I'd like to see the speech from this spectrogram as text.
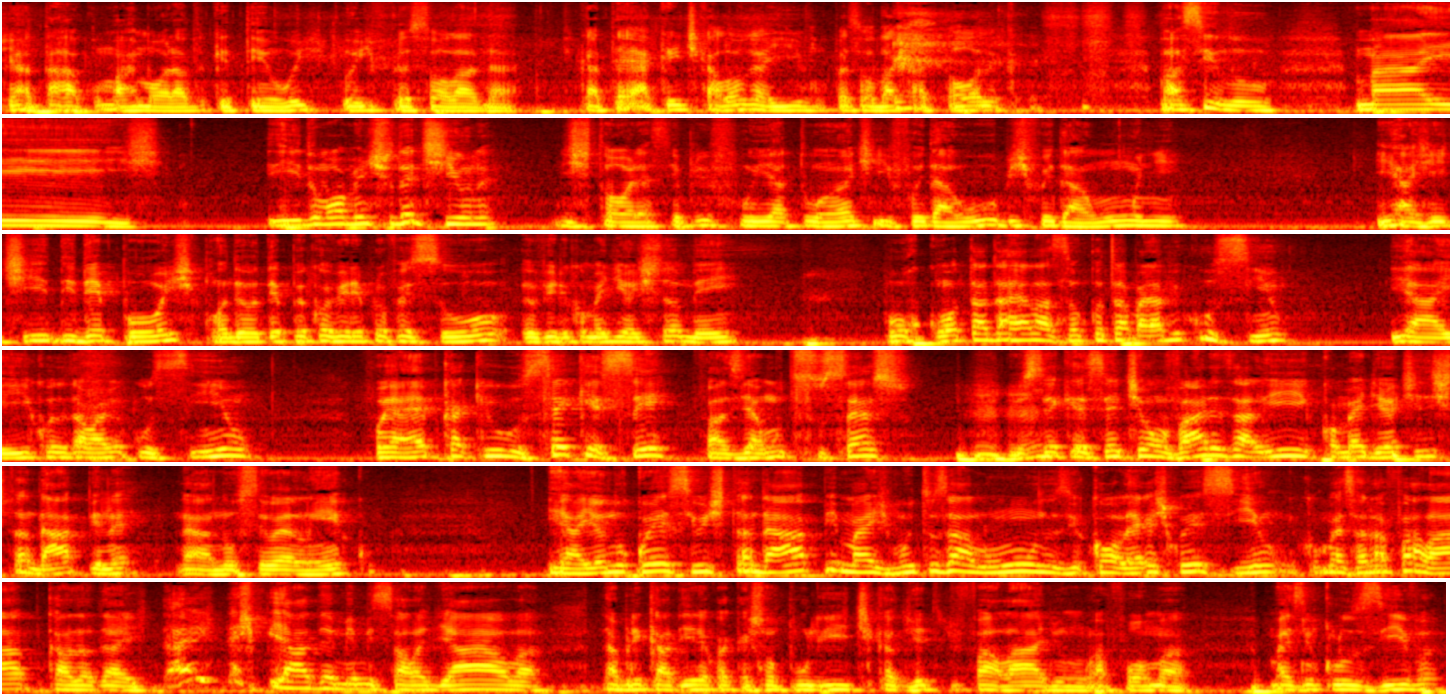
já tava com mais moral do que tem hoje. Hoje o pessoal lá da. Fica até a crítica logo aí, o pessoal da Católica. vacilou. Mas. E do movimento estudantil, né? De história. Sempre fui atuante, fui da UBS, fui da Uni. E a gente, e depois, quando eu, depois que eu virei professor, eu virei comediante também. Por conta da relação que eu trabalhava em cursinho. E aí, quando eu trabalhava em cursinho, foi a época que o CQC fazia muito sucesso. Uhum. E o CQC tinham vários ali comediantes de stand-up, né? Na, no seu elenco. E aí eu não conhecia o stand-up, mas muitos alunos e colegas conheciam e começaram a falar por causa das, das, das piadas mesmo em sala de aula, da brincadeira com a questão política, do jeito de falar de uma forma mais inclusiva,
